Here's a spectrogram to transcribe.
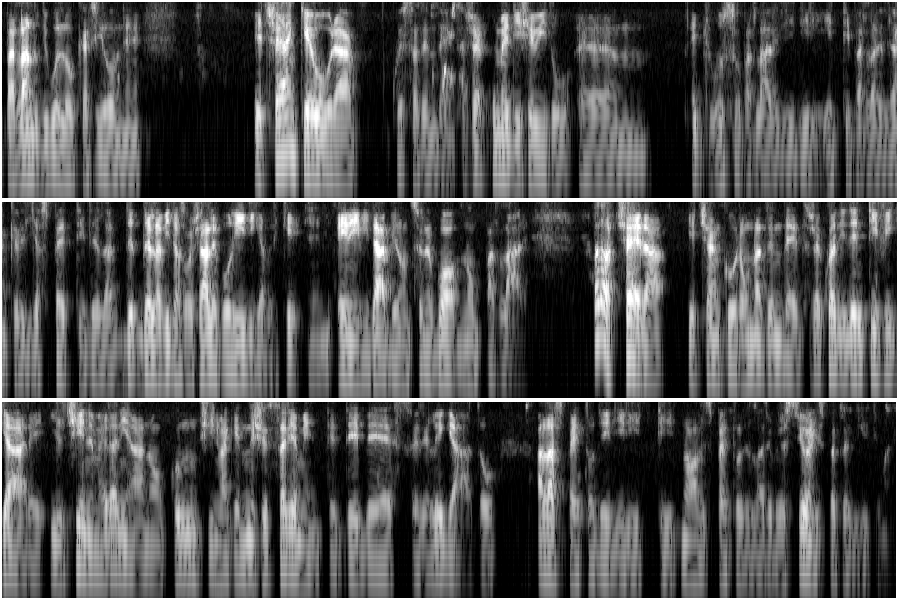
parlando di quell'occasione, e c'è anche ora questa tendenza, cioè come dicevi tu, ehm, è giusto parlare di diritti, parlare anche degli aspetti della, de, della vita sociale e politica, perché è inevitabile, non se ne può non parlare. Però c'era e c'è ancora una tendenza, cioè quella di identificare il cinema iraniano con un cinema che necessariamente deve essere legato all'aspetto dei diritti, no? all'aspetto della repressione, rispetto ai diritti umani.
